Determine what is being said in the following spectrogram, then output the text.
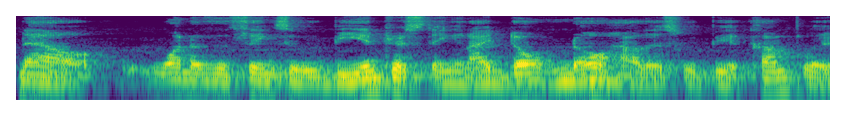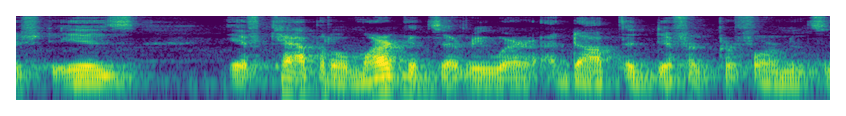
Now, one of the things that would be interesting, and I don't know how this would be accomplished, is if capital markets everywhere adopted different performance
